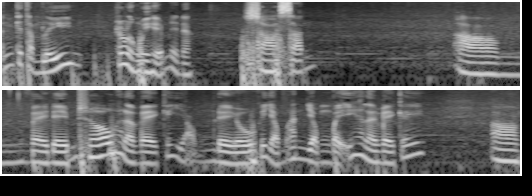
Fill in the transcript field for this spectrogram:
tránh cái tâm lý rất là nguy hiểm này nè. So sánh um, về điểm số hay là về cái giọng điệu cái giọng anh giọng mỹ hay là về cái um,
